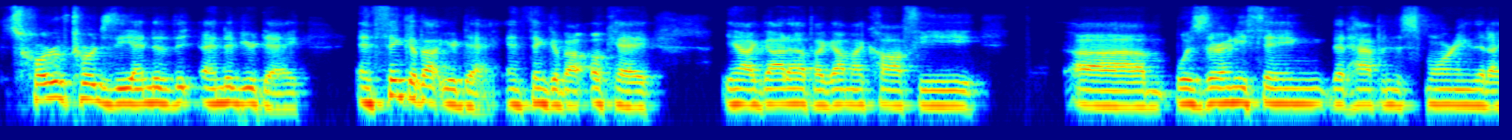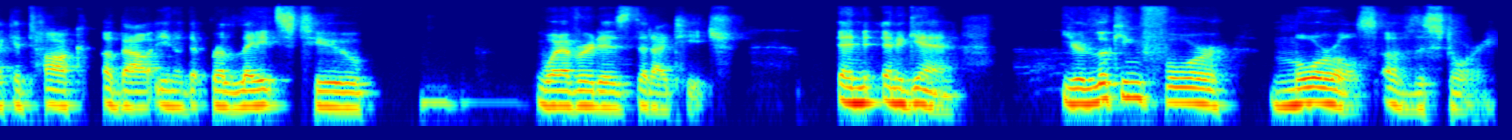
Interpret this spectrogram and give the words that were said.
sort of towards the end of the end of your day, and think about your day and think about, okay, you know, I got up, I got my coffee. Um, was there anything that happened this morning that I could talk about, you know, that relates to whatever it is that I teach? And and again, you're looking for morals of the story,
